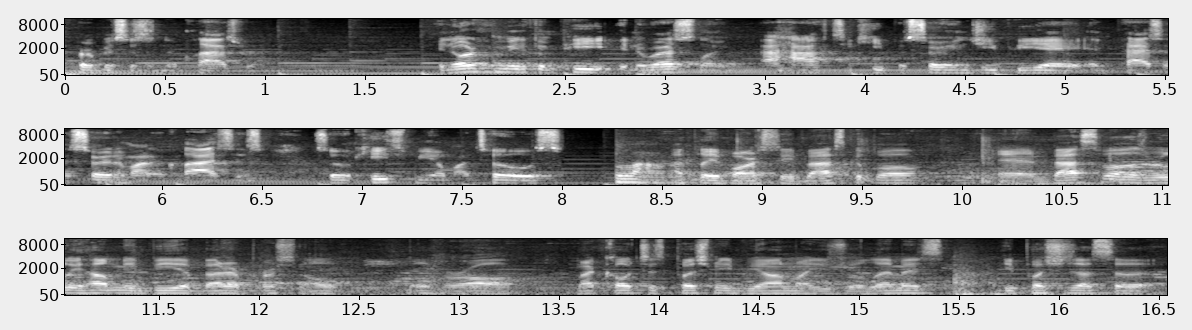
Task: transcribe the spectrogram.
purposes in the classroom. In order for me to compete in wrestling, I have to keep a certain GPA and pass a certain amount of classes, so it keeps me on my toes. I play varsity basketball, and basketball has really helped me be a better person overall. My coach has pushed me beyond my usual limits. He pushes us to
